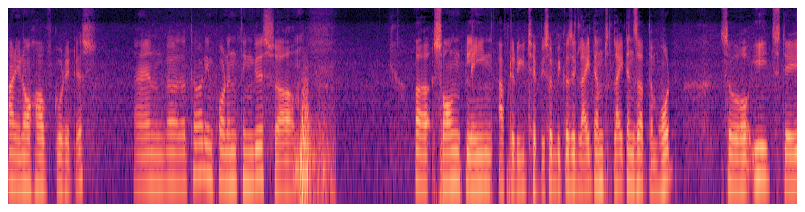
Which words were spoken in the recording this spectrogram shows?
and you know how good it is and uh, the third important thing is um, song playing after each episode because it lightens lightens up the mood. So each day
